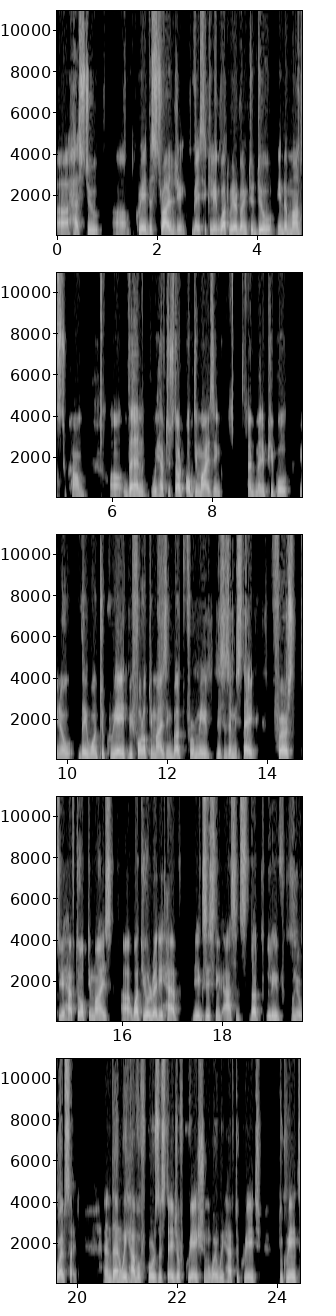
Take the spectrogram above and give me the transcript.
uh, has to uh, create the strategy, basically what we are going to do in the months to come. Uh, then we have to start optimizing. And many people, you know, they want to create before optimizing, but for me, this is a mistake. First, you have to optimize uh, what you already have, the existing assets that live on your website. And then we have, of course, the stage of creation where we have to create to create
